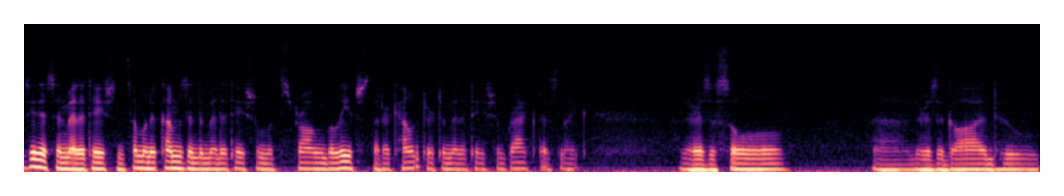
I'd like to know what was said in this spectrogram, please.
You see this in meditation. Someone who comes into meditation with strong beliefs that are counter to meditation practice, like there is a soul, uh, there is a God who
